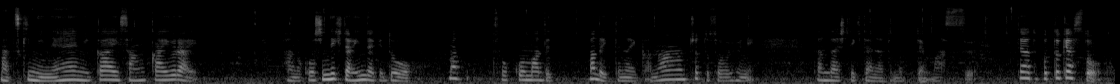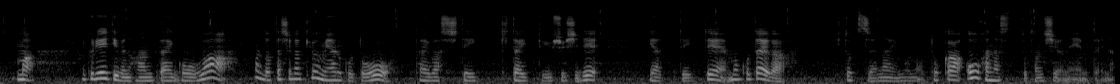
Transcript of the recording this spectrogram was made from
まあ、月にね2回3回ぐらいあの更新できたらいいんだけど、まあ、そこまでまだ行ってないかな。ちょっとそういう風にだんだんしていきたいなと思ってます。であとポッドキャスト。まあクリエイティブの反対語はまだ私が興味あることを対話していきたいっていう趣旨でやっていて、まあ、答えが一つじゃないものとかを話すと楽しいよねみたいな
